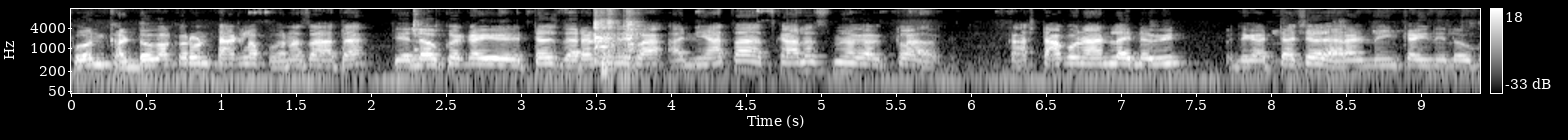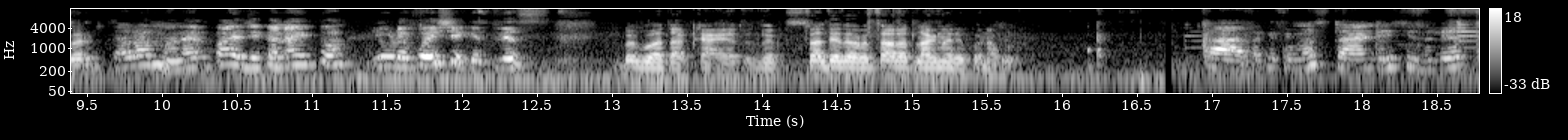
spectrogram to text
फोन खंडोबा करून टाकला फोनाचा आता. ते लवकर काही टच धरायला नाही बा. आणि आता कालच मी काच टाकून आणलाय नवीन. म्हणजे काय टच धरायला नाही काही नाही लवकर. म्हणायला पाहिजे का नाही तो? एवढे पैसे घेतलेस. बघू आता काय जर चालते तर चालत लागणार आहे पण आपलं. हा आता किती मस्त अंडे शिजलेत.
